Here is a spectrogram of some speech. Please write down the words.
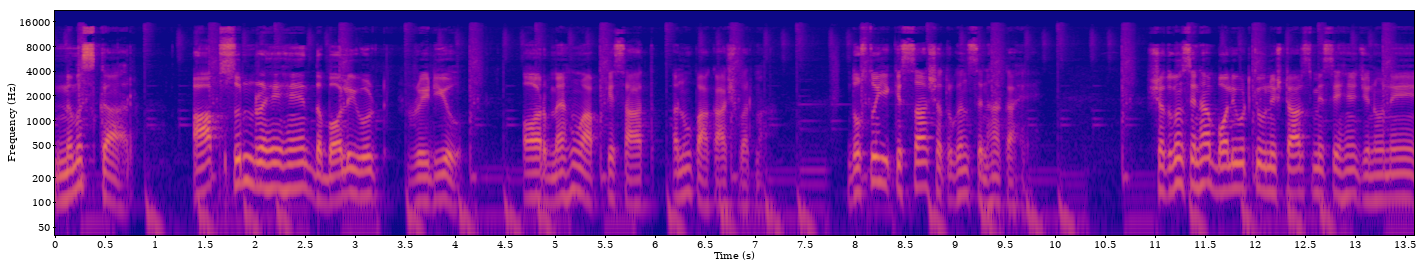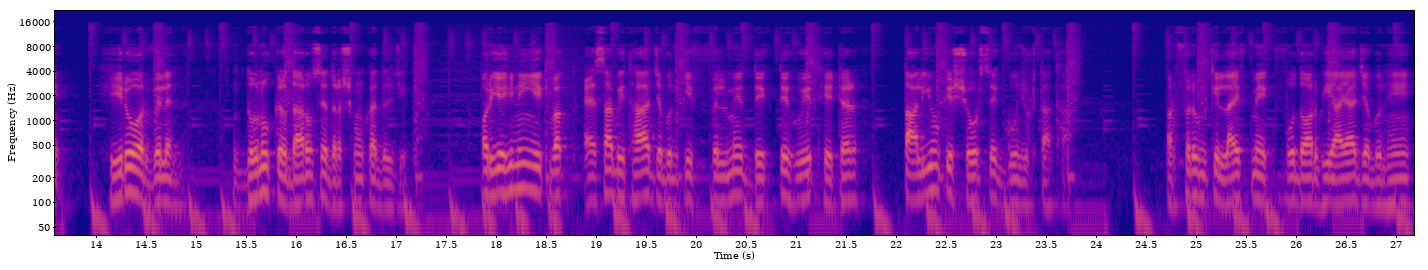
नमस्कार। आप सुन रहे हैं द बॉलीवुड रेडियो और मैं हूँ आपके साथ अनूप आकाश वर्मा। दोस्तों, ये किस्सा शत्रुघ्न सिन्हा का है। शत्रुघ्न सिन्हा बॉलीवुड के उन स्टार्स में से हैं जिन्होंने हीरो और विलन दोनों किरदारों से दर्शकों का दिल जीता। और यही नहीं, एक वक्त ऐसा भी था जब उनकी फ़िल्में देखते हुए थिएटर तालियों के शोर से गूंज उठता था। पर फिर उनकी लाइफ में एक वो दौर भी आया जब उन्हें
